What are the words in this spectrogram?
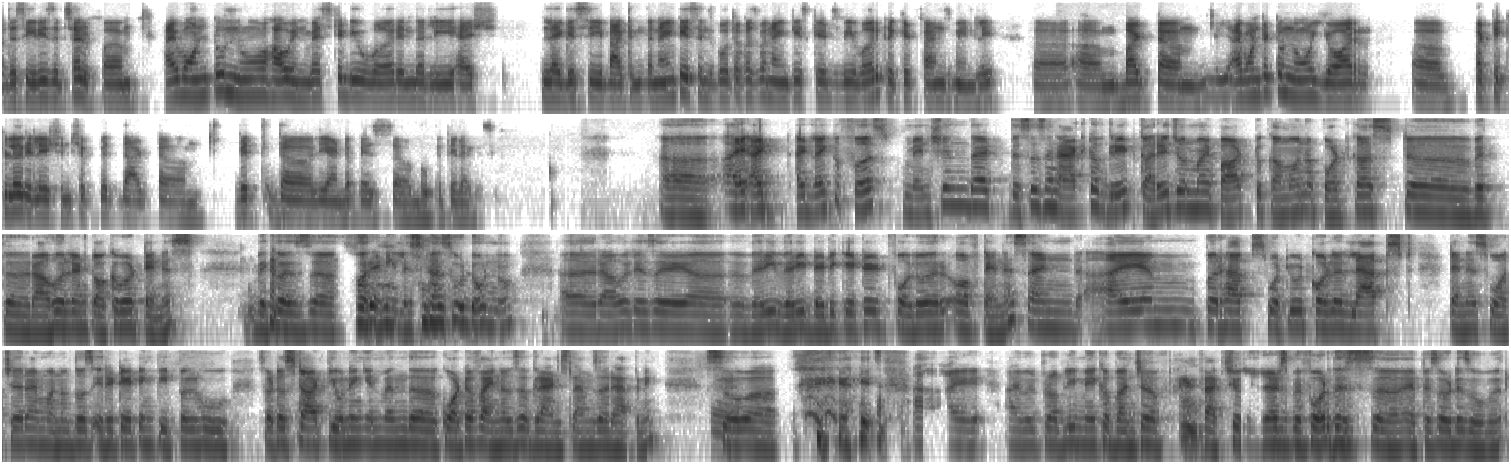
the series itself um, i want to know how invested you were in the lee hesh legacy back in the 90s since both of us were 90s kids we were cricket fans mainly. uh, um, but um, I wanted to know your uh, particular relationship with that, um, with the Leander Paes uh, Bhupathi legacy. Uh, I, I'd, I'd like to first mention that this is an act of great courage on my part to come on a podcast uh, with uh, Rahul and talk about tennis because uh, for any listeners who don't know, uh, Rahul is a, uh, a, very, very dedicated follower of tennis, and I am perhaps what you would call a lapsed tennis watcher. I'm one of those irritating people who sort of start tuning in when the quarterfinals of Grand Slams are happening. So uh, it's, I I will probably make a bunch of factual errors before this uh, episode is over.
